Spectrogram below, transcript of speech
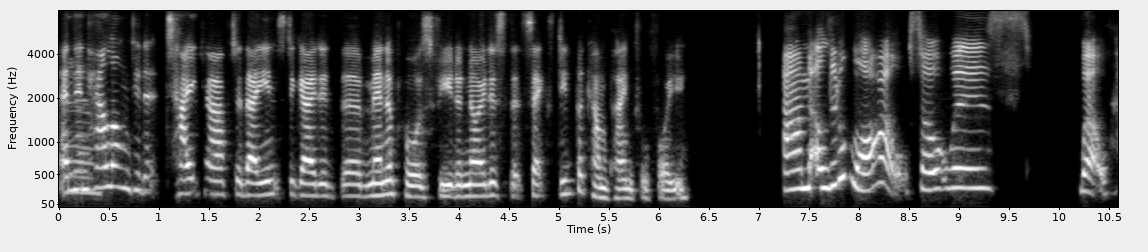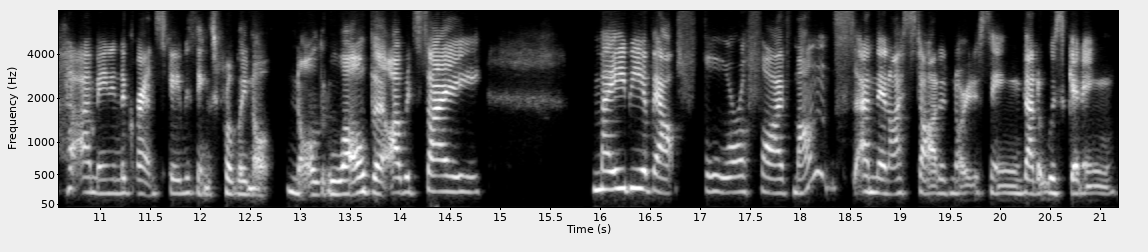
And then how long did it take after they instigated the menopause for you to notice that sex did become painful for you? Um, a little while. So it was well, I mean, in the grand scheme of things, probably not not a little while, but I would say maybe about four or five months. And then I started noticing that it was getting,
